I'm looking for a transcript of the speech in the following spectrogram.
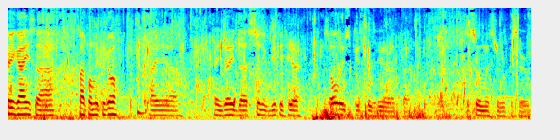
Okay guys, uh, time for me to go. I uh, enjoyed the scenic beauty here. It's always peaceful here at uh, the Cosumnes River Preserve.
